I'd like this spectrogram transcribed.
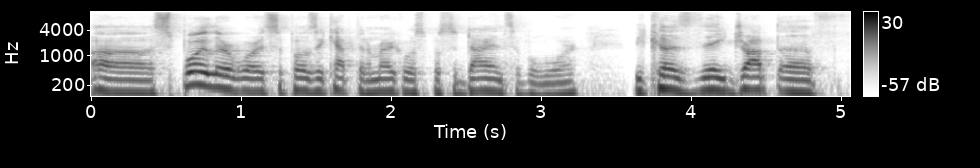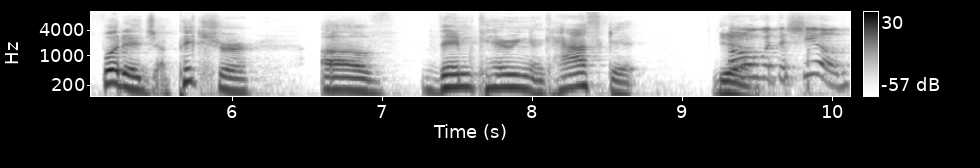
uh spoiler where it's supposed that Captain America was supposed to die in Civil War because they dropped a footage, a picture of them carrying a casket Yeah. Oh, with the shield.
